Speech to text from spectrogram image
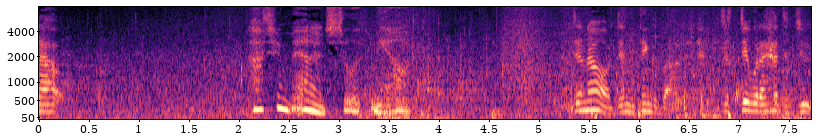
Passed out. How'd you manage to lift me out? Dunno, didn't think about it. Just did what I had to do.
